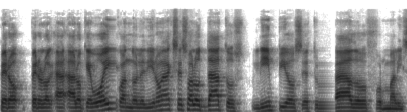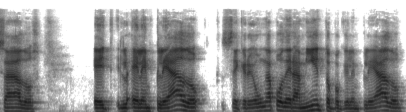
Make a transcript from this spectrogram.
pero, pero a, lo que voy, cuando le dieron acceso a los datos limpios, estructurados, formalizados, el, empleado se creó un apoderamiento porque el empleado,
